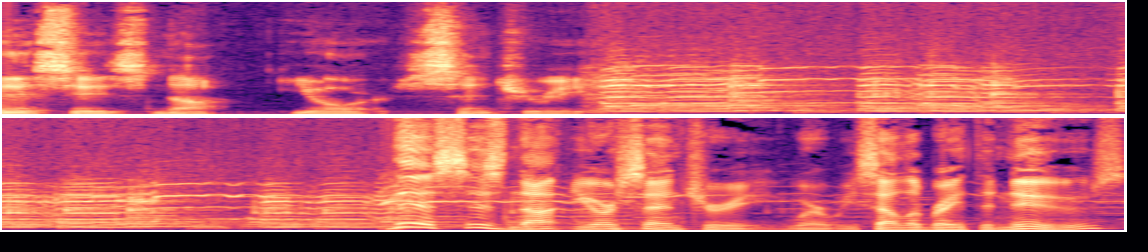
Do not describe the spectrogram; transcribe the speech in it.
This is not your century. This is Not Your Century, where we celebrate the news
